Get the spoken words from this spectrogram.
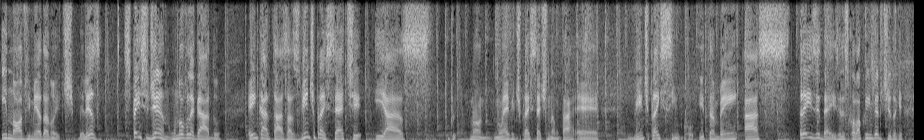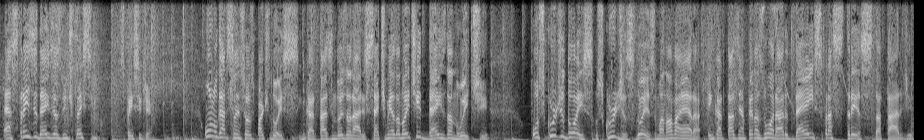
e nove e meia da noite, beleza? Space Jam, um novo legado. em cartaz às 20 para as 7 e às. Não, não é 20 para as 7, não, tá? É 20 para as 5 e também às 3 e 10. Eles colocam invertido aqui. É às 3 e 10 e às 20 para as 5. Space Jam. Um Lugar Silencioso, parte 2. Em cartaz em dois horários, 7 e meia da noite e 10 da noite. Os Courage 2, os Courages 2, uma nova era, em cartaz em apenas um horário, 10 para as 3 da tarde.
